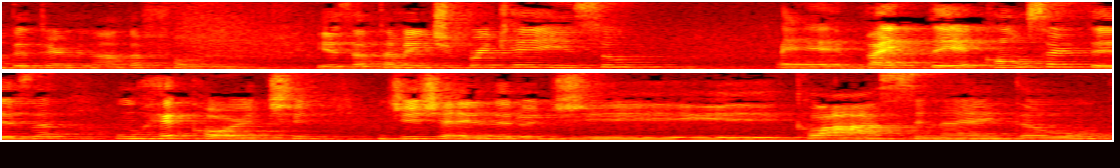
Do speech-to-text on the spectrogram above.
determinada forma. E exatamente porque isso é, vai ter com certeza um recorte de gênero, de classe, né? Então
